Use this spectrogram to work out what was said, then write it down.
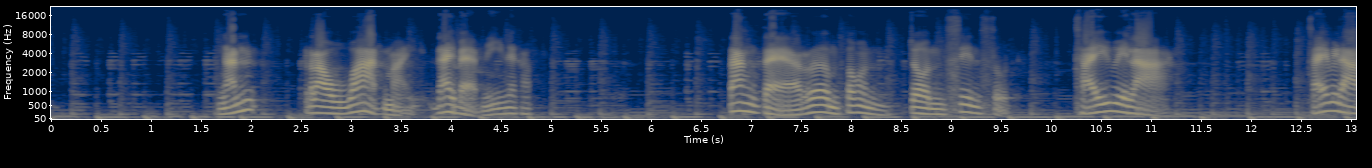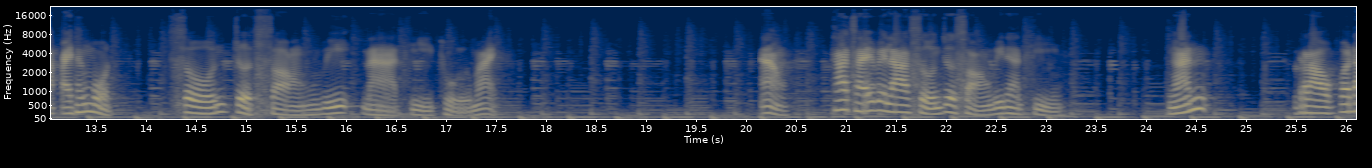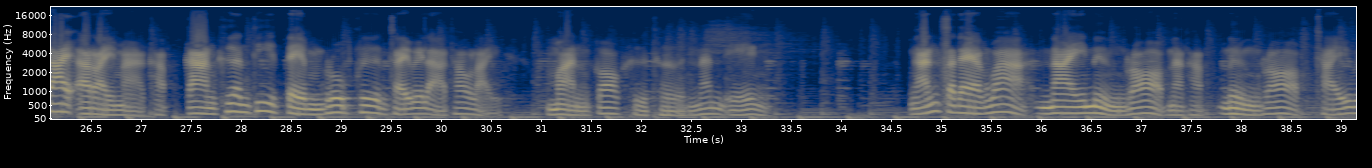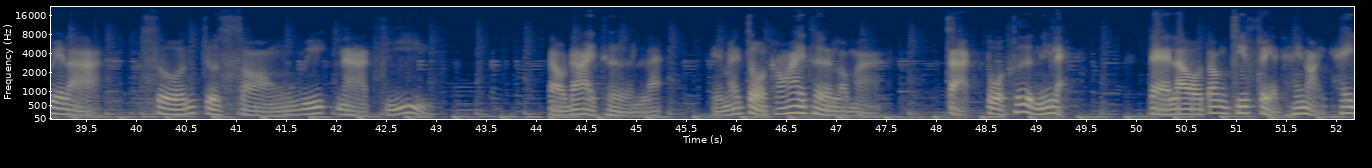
งั้นเราวาดใหม่ได้แบบนี้นะครับ ตั้งแต่เริ่มต้นจนสิ้นสุด ช้เวลา ใช้เวลาไปทั้งหมด 0.2 วินาทีถูกหรือไม่ อ้าว ถ้าใช้เวลา 0.2 วินาที งั้นเราก็ได้อะไรมาครับ การเคลื่อนที่เต็มรูปคลื่นใช้เวลาเท่าไหร่ มันก็คือเทิร์นนั่นเอง งั้นแสดงว่าในหนึ่งรอบนะครับหนึ่งรอบใช้เวลา 0.2 วินาทีเราได้เทิร์นละ เห็นไหมโจทย์เขาให้เทิร์นเรามา จากตัวคลื่นนี่แหละ แต่เราต้องชิปเฟดให้หน่อยให้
